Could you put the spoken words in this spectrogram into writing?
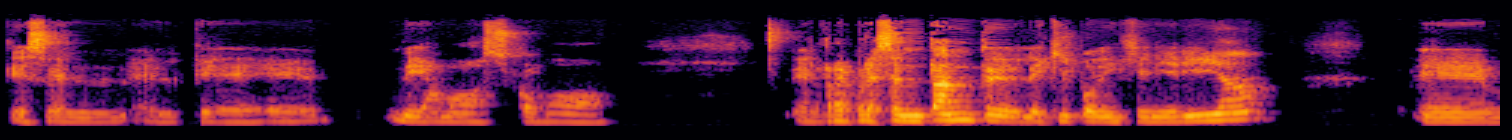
que es el, que, digamos, como el representante del equipo de ingeniería. Eh,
